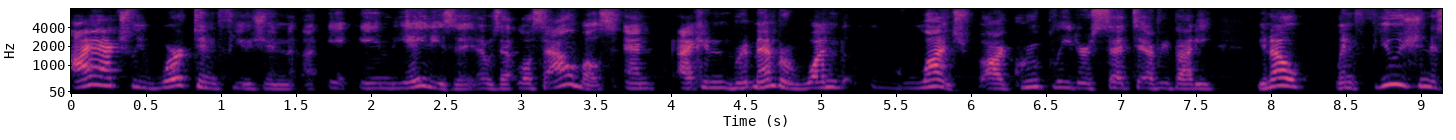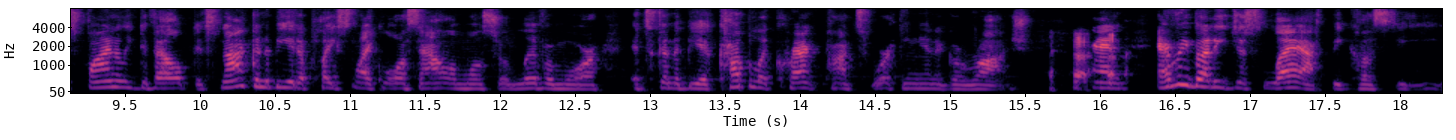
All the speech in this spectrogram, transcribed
I actually worked in fusion uh, in the 80s. I was at Los Alamos, and I can remember one lunch, our group leader said to everybody, you know, when fusion is finally developed, it's not going to be at a place like Los Alamos or Livermore. It's going to be a couple of crackpots working in a garage. and everybody just laughed because the,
